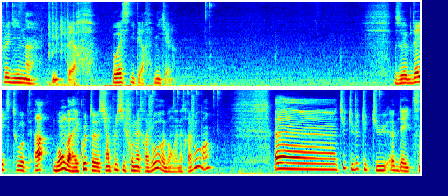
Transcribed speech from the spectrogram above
Plugin hyperf. OS hyperf, nickel. The update to... Ah, bon, bah écoute, euh, si en plus il faut mettre à jour, eh ben, on va mettre à jour. Hein. Euh, tu, tu, tu, tu, updates.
